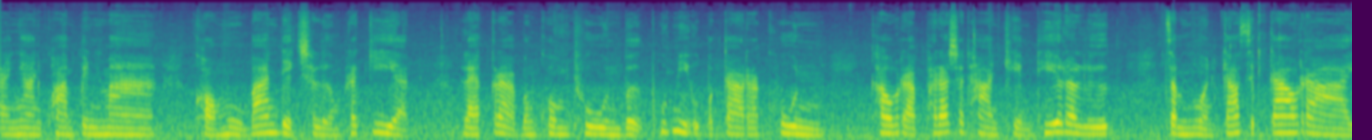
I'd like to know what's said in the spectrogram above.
รายงานความเป็นมา ของหมู่บ้านเด็กเฉลิมพระเกียรติ และกราบบังคมทูลเบิกผู้มีอุปการะคุณ เข้ารับพระราชทานเข็มที่ระลึกจำนวน 99 ราย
